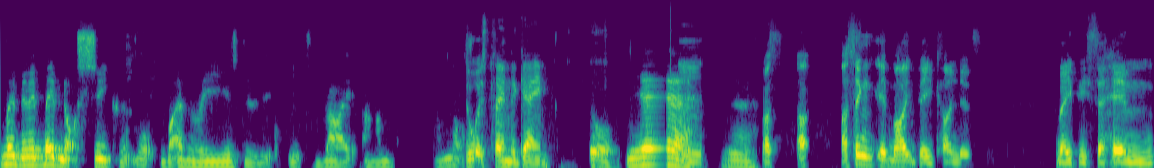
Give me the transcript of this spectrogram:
maybe maybe not a secret, but whatever he is doing, it, it's right. And I'm I'm not He's always playing the game. sure. Yeah, Mm. yeah. I, th- I, I think it might be kind of maybe for him,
